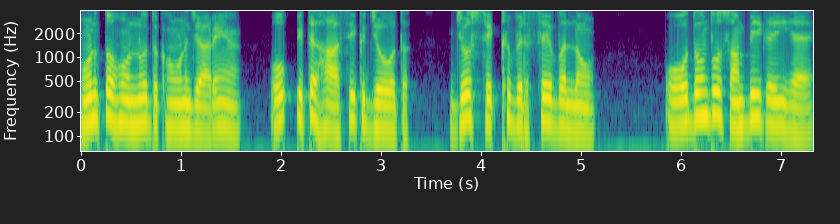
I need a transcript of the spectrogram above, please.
ਹੁਣ ਤੁਹਾਨੂੰ ਦਿਖਾਉਣ ਜਾ ਰਹੇ ਹਾਂ, ਉਹ ਇਤਿਹਾਸਿਕ ਜੋਤ, ਜੋ ਸਿੱਖ ਵਿਰਸੇ ਵੱਲੋਂ ਉਦੋਂ ਤੋਂ ਸਾਂਭੀ ਗਈ ਹੈ,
